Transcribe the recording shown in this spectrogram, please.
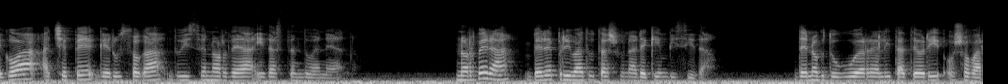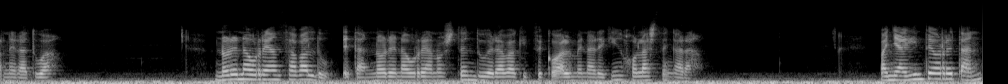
Egoa HP geruzoga du izen ordea idazten duenean. Norbera bere pribatutasunarekin bizi da. Denok dugu errealitate hori oso barneratua. Noren aurrean zabaldu eta noren aurrean ostendu erabakitzeko almenarekin jolasten gara. Baina aginte horretan,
